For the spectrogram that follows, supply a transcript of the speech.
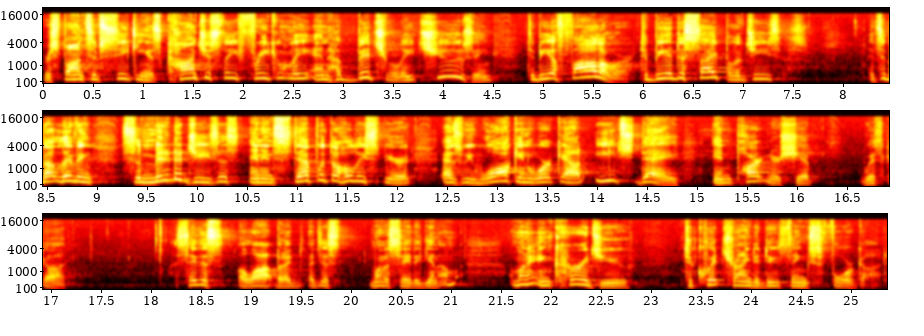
Responsive seeking is consciously, frequently, and habitually choosing to be a follower, to be a disciple of Jesus. It's about living submitted to Jesus and in step with the Holy Spirit as we walk and work out each day in partnership with God. I say this a lot, but I, I just want to say it again. I'm, I'm going to encourage you to quit trying to do things for God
